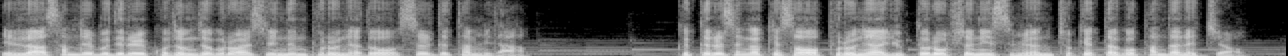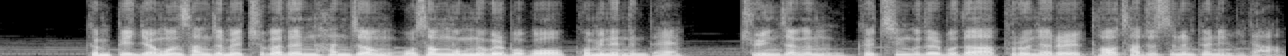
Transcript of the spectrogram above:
일라 3딜 부딜을 고정적으로 할 수 있는 브로냐도 쓸 듯합니다. 그때를 생각해서 브로냐 6돌 옵션이 있으면 좋겠다고 판단했죠. 금빛 영혼 상점에 추가된 한정 5성 목록을 보고 고민했는데 주인장은 그 친구들보다 브로냐를 더 자주 쓰는 편입니다.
